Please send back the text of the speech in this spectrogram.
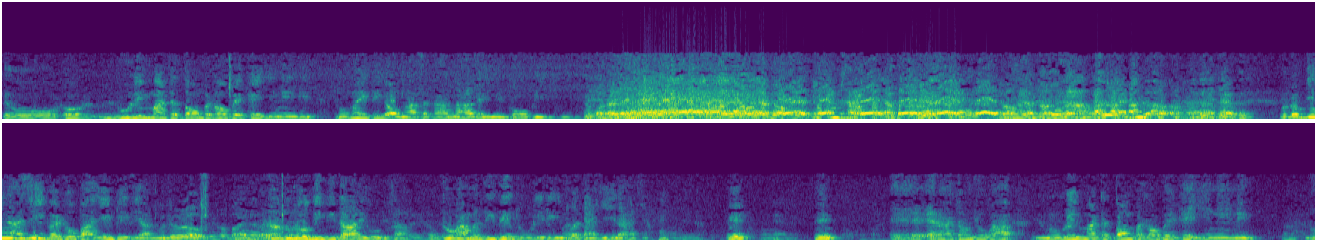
ဟိုဟိုလူလီမတတောင်းဘယ်လောက်ပဲကဲရင်နေနေလူမိုက်တယောက်ငါစကားနားတယ်ရင်တော်ပြီတော့တော့တော့တော့တော့ ဘုလိုပညာရှိပဲတို့ပါရေးပြီးတရားလူတို့တော့ဟုတ်ပါဘူးအဲ့တို့တို့ဒီဒီသားတွေဟုတ်သားတွေတို့ကမသိသေးသူလေးတွေအတွက်ဒါရေးတာဟင်ဟင် အဲအဲ့ဒါကြောင့်ကျိုးကလူလေးမတတောင်းဘယ်လောက်ပဲကဲရင်နေနေလူ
